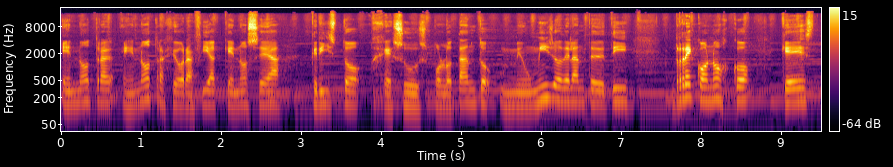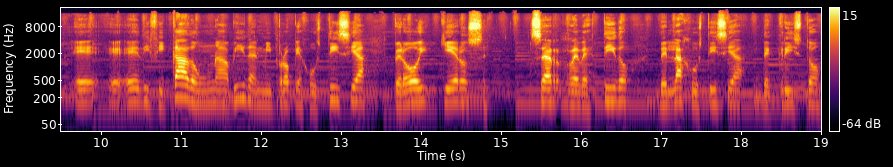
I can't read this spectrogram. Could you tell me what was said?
en otra, en otra geografía que no sea Cristo Jesús. Por lo tanto, me humillo delante de ti, reconozco que he edificado una vida en mi propia justicia, pero hoy quiero ser revestido de la justicia de Cristo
